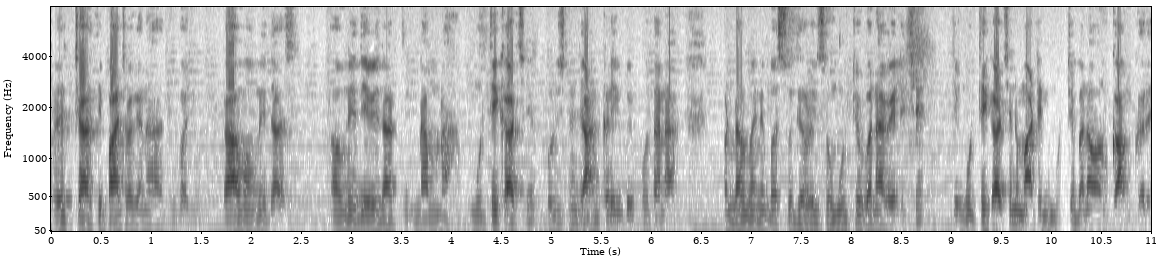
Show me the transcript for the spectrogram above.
બપોરે ચારથી પાંચ વાગ્યાના આજુબાજુ રામ અવનીદાસ, અવની દેવીનાથ નામના મૂર્તિકાર છે. પોલીસને જાણ કરી, પોતાના પંડાલમાં એને બસોથી અઢીસો મૂર્તિઓ બનાવેલી છે. જે મૂર્તિકાર છે ને માટીની મૂર્તિ બનાવવાનું કામ કરે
